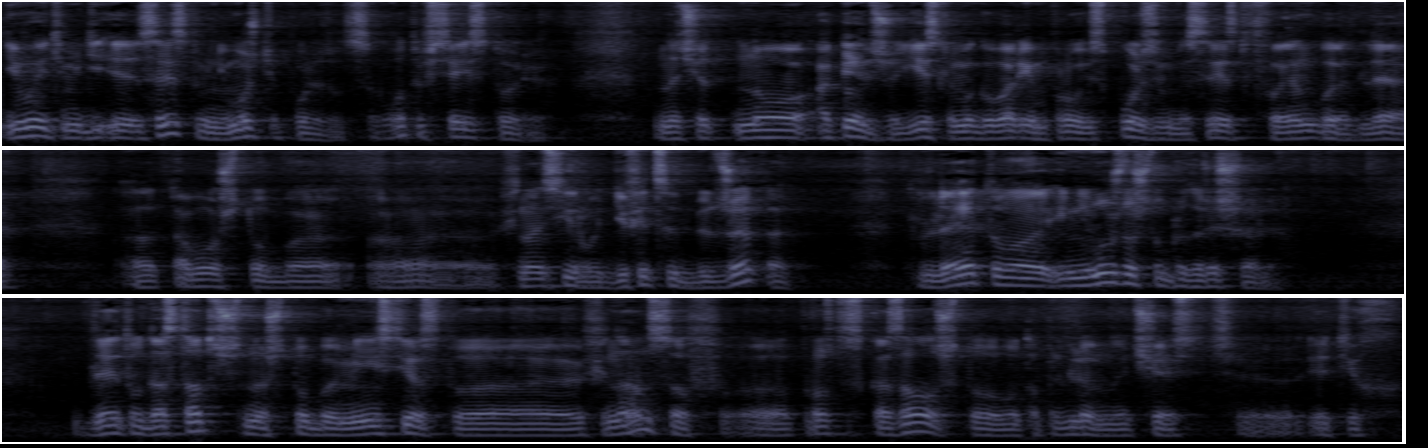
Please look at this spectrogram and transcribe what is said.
И вы этими средствами не можете пользоваться. Вот и вся история. Значит, но, опять же, если мы говорим про использование средств ФНБ для э, того, чтобы э, финансировать дефицит бюджета, для этого и не нужно, чтобы разрешали. Для этого достаточно, чтобы Министерство финансов э, просто сказало, что вот определенная часть э, этих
